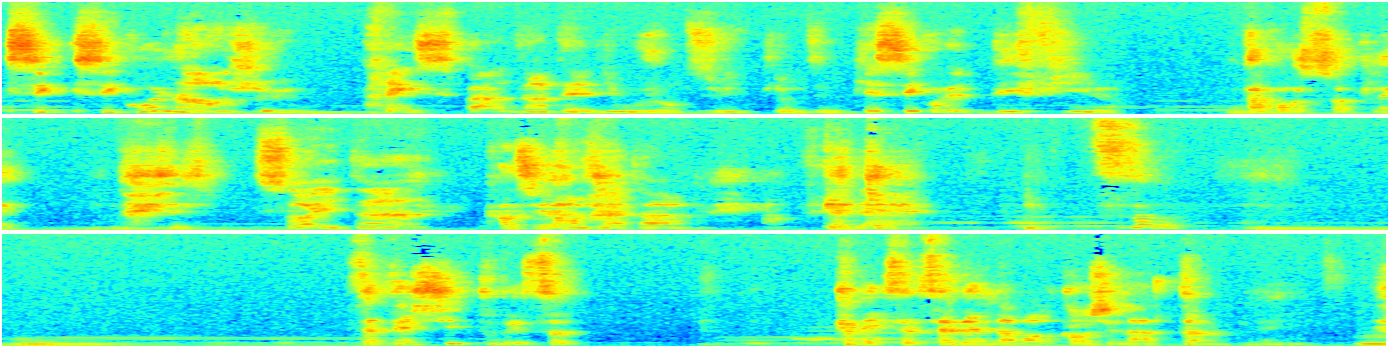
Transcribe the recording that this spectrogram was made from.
C'est c'est quoi l'enjeu principal dans ta vie aujourd'hui, Claudine? C'est quoi le défi, là? D'avoir ça plein. Ça étant Quand j'ai congélateur, frigidaire. ça, ça fait chier de trouver ça comme exceptionnel d'avoir le congélateur plein. Hmm.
